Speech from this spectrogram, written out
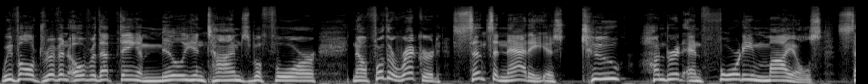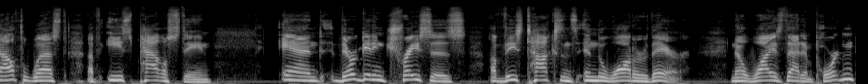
We've all driven over that thing a million times before. Now, for the record, Cincinnati is 240 miles southwest of East Palestine, and they're getting traces of these toxins in the water there. Now, why is that important?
